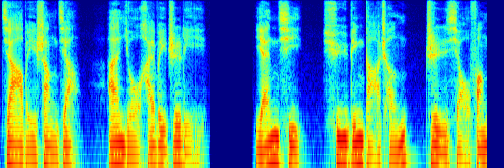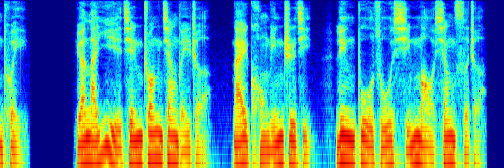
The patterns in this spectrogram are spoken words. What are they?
家为上将，安有还未之理？”言讫，驱兵打城，至晓方退。原来夜间装姜维者，乃孔明之计，令部族形貌相似者，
